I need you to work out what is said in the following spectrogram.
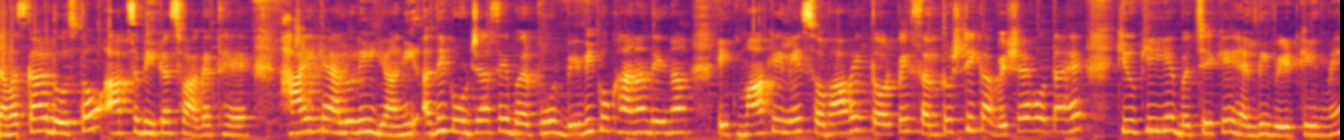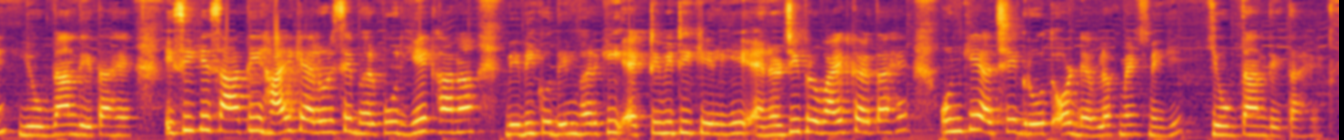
नमस्कार दोस्तों, आप सभी का स्वागत है। हाई कैलोरी यानी अधिक ऊर्जा से भरपूर बेबी को खाना देना एक माँ के लिए स्वाभाविक तौर पे संतुष्टि का विषय होता है, क्योंकि ये बच्चे के हेल्दी वेट गेन में योगदान देता है। इसी के साथ ही हाई कैलोरी से भरपूर ये खाना बेबी को दिन भर की एक्टिविटी के लिए एनर्जी प्रोवाइड करता है, उनके अच्छे ग्रोथ और डेवलपमेंट में ये योगदान देता है।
